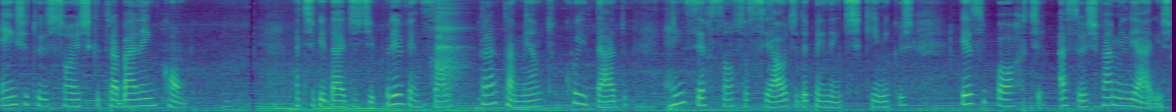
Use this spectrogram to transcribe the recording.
em instituições que trabalhem com atividades de prevenção, tratamento, cuidado, reinserção social de dependentes químicos e suporte a seus familiares,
